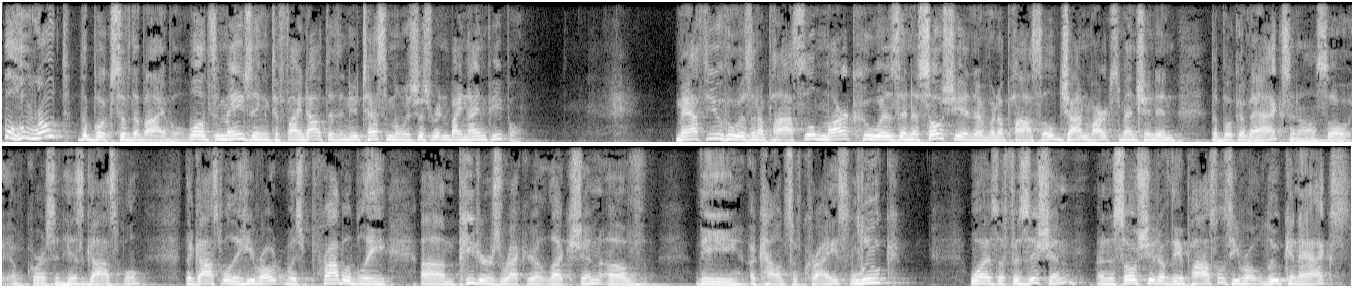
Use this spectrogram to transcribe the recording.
Well, who wrote the books of the Bible? Well, it's amazing to find out that the New Testament was just written by nine people. Matthew, who was an apostle, Mark, who was an associate of an apostle, John Mark's mentioned in the book of Acts and also, of course, in his gospel. The gospel that he wrote was probably um, Peter's recollection of the accounts of Christ. Luke was a physician, an associate of the apostles. He wrote Luke and Acts.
